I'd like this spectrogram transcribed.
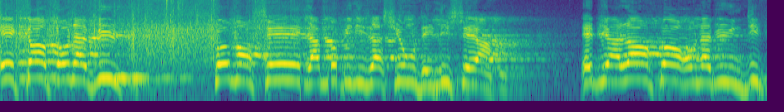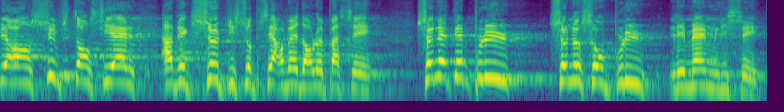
Et quand on a vu commencer la mobilisation des lycéens, eh bien là encore, on a vu une différence substantielle avec ceux qui s'observaient dans le passé. Ce n'était plus, ce ne sont plus les mêmes lycées.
